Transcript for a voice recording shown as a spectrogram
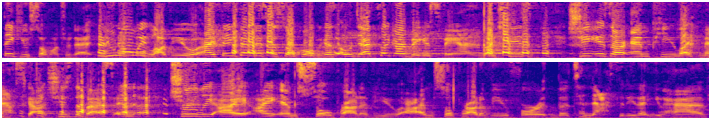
Thank you so much, Odette. You know we love you. I think that this is so cool because Odette's like our biggest fan. Like she's she is our MP like mascot. She's the best. And truly I I am so proud of you. I'm so proud of you for the tenacity that you have,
